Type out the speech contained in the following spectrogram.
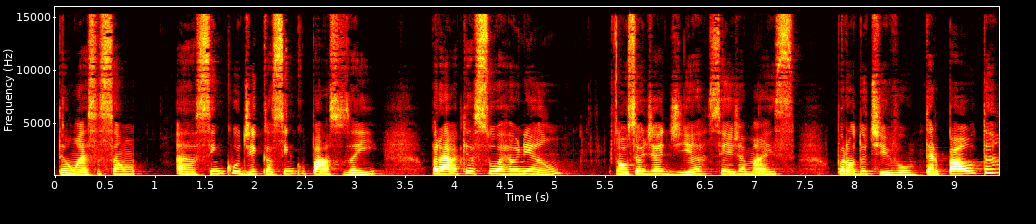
Então, essas são as cinco dicas, cinco passos aí para que a sua reunião ou seu dia a dia seja mais produtivo. Ter pauta,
